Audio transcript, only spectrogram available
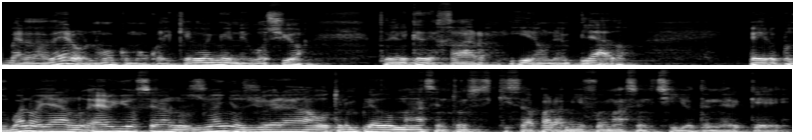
verdadero, ¿no? Como cualquier dueño de negocio, tener que dejar ir a un empleado. Pero pues bueno, ellos eran los dueños, yo era otro empleado más, entonces quizá para mí fue más sencillo tener que,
